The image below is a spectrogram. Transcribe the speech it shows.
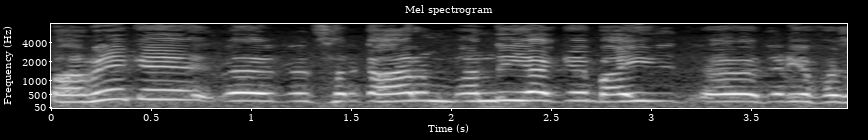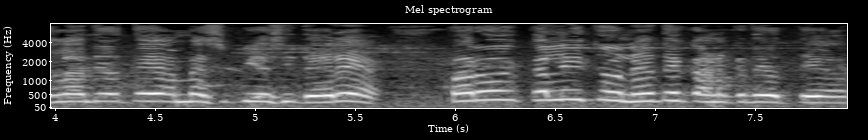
ਭਾਵੇਂ ਕਿ ਸਰਕਾਰ ਮੰਨਦੀ ਆ ਕਿ ਬਾਈ ਜਿਹੜੀਆਂ ਫਸਲਾਂ ਦੇ ਉੱਤੇ ਐਮਐਸਪੀ ਅਸੀਂ ਦੇ ਰਹੇ ਆ ਪਰ ਉਹ ਇਕੱਲੀ ਝੋਨੇ ਤੇ ਕਣਕ ਦੇ ਉੱਤੇ ਆ।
